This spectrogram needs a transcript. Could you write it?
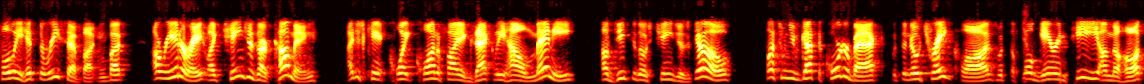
fully hit the reset button. But I'll reiterate, like changes are coming. I just can't quite quantify exactly how many, how deep do those changes go. Plus, when you've got the quarterback with the no trade clause, with the full guarantee on the hook,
